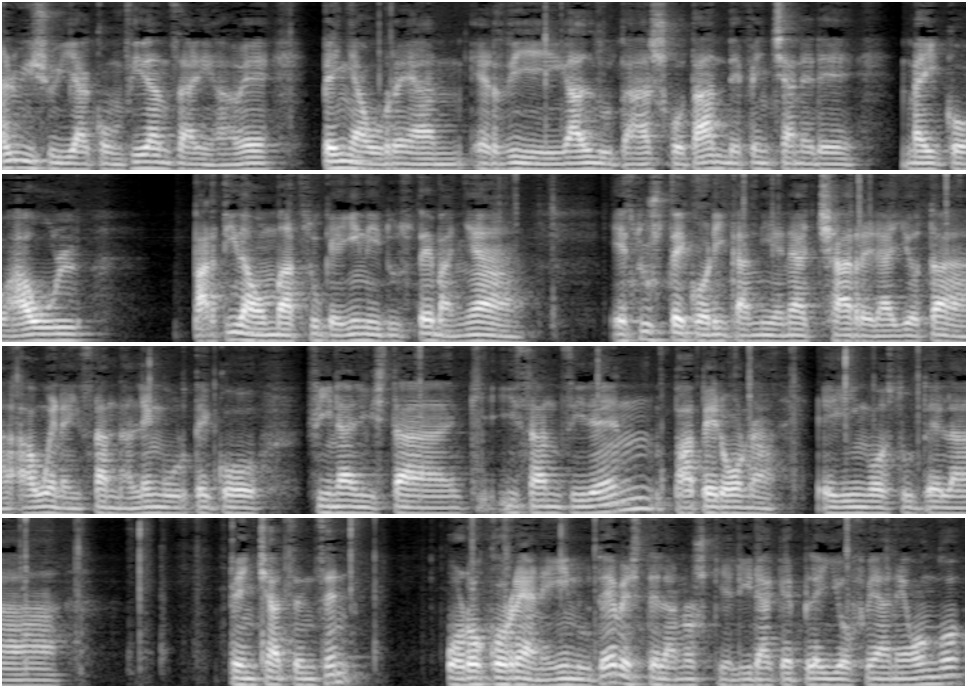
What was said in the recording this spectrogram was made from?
albisuia konfidantzari gabe, peina aurrean erdi galduta askotan, defentsan ere nahiko haul, partida hon batzuk egin dituzte, baina ez usteko horik handiena txarrera jota hauena izan da, lehen urteko finalistak izan ziren, paperona egin goztutela pentsatzen zen, orokorrean egin dute, bestela noski elirake playoffean egongo,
